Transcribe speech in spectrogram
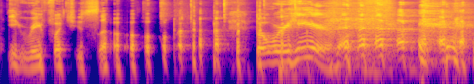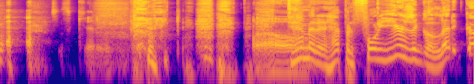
you reap what you sow. but we're here. Just kidding. Oh, Damn it, it happened 40 years ago. Let it go.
